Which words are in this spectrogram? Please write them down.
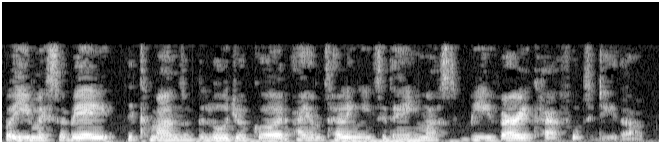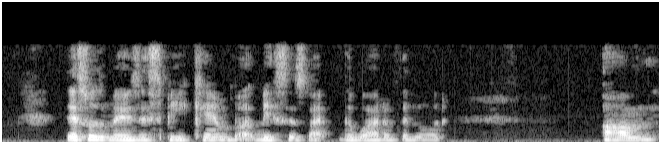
But you must obey the commands of the Lord your God. I am telling you today, you must be very careful to do that. This was Moses speaking, but this is like the word of the Lord. Um,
